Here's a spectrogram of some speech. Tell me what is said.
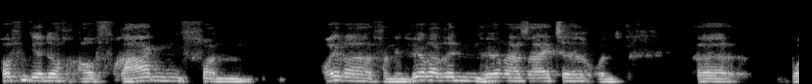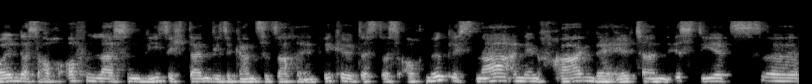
hoffen wir doch auf Fragen von eurer, von den Hörerinnen, Hörerseite und äh, wollen das auch offen lassen, wie sich dann diese ganze Sache entwickelt, dass das auch möglichst nah an den Fragen der Eltern ist, die jetzt äh,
